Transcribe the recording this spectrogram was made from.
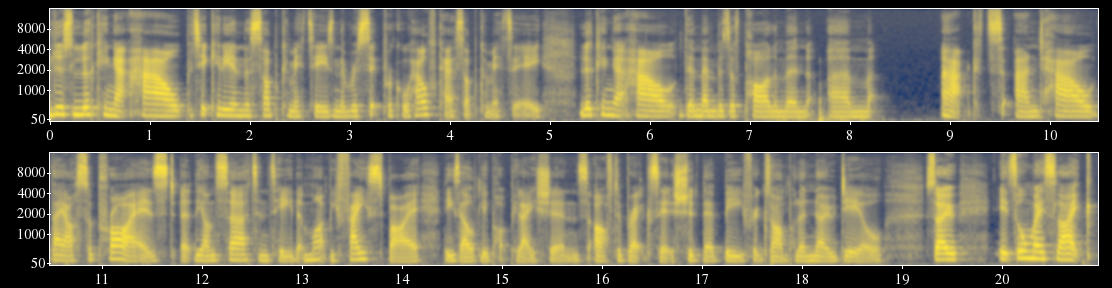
just looking at how, particularly in the subcommittees and the reciprocal healthcare subcommittee, looking at how the members of parliament um, act and how they are surprised at the uncertainty that might be faced by these elderly populations after Brexit, should there be, for example, a no deal. So it's almost like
